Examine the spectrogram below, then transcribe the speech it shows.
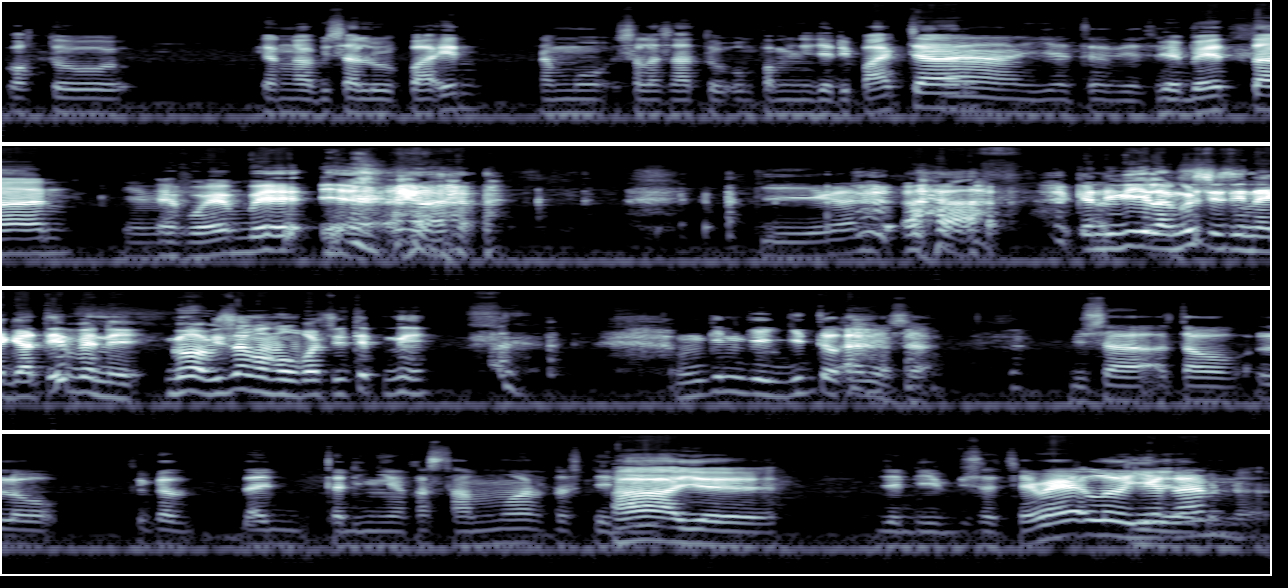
waktu yang nggak bisa lu lupain nemu salah satu umpamanya jadi pacar nah iya tuh biasa. gebetan ya, FWB ya. Iya kan? Kan dibilang gue sisi negatifnya nih gue nggak bisa ngomong positif nih mungkin kayak gitu kan bisa bisa atau lo tadi- tadinya customer terus jadi ah iya jadi bisa cewek lo iya kan bener.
